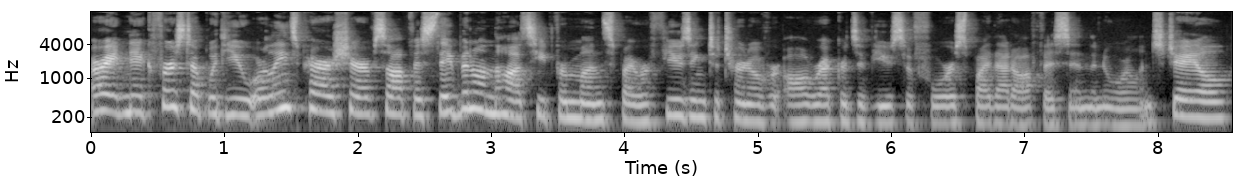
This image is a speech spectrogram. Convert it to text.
All right, Nick, first up with you. Orleans Parish Sheriff's Office, they've been on the hot seat for months by refusing to turn over all records of use of force by that office in the New Orleans jail.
